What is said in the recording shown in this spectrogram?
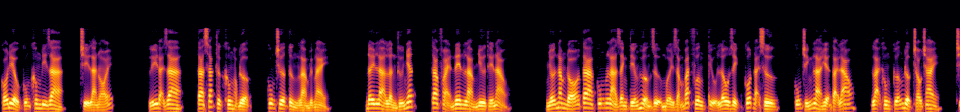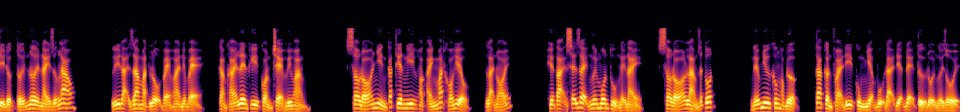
có điều cũng không đi ra, chỉ là nói, lý đại gia, ta xác thực không học được, cũng chưa từng làm việc này. Đây là lần thứ nhất, ta phải nên làm như thế nào? Nhớ năm đó ta cũng là danh tiếng hưởng dự mười dặm bắt phương tiểu lâu dịch cốt đại sư, cũng chính là hiện tại lão, lại không cưỡng được cháu trai, chỉ được tới nơi này dưỡng lão lý đại gia mặt lộ vẻ hoài niệm vẻ, cảm khái lên khi còn trẻ huy hoàng. Sau đó nhìn các thiên nghi hoặc ánh mắt khó hiểu, lại nói, hiện tại sẽ dạy ngươi môn thủ nghệ này, sau đó làm rất tốt. Nếu như không học được, ta cần phải đi cùng nhiệm vụ đại điện đệ tử đổi người rồi.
